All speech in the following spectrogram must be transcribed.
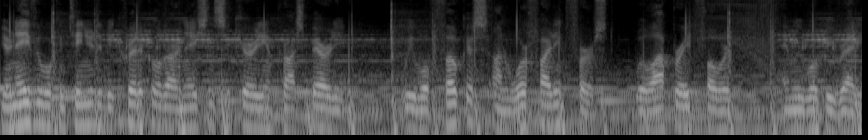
Your Navy will continue to be critical to our nation's security and prosperity. We will focus on warfighting first, we will operate forward, and we will be ready.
